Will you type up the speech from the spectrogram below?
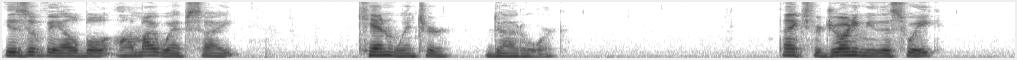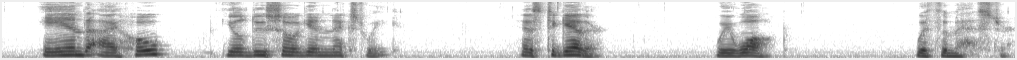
is available on my website, kenwinter.org. Thanks for joining me this week, and I hope you'll do so again next week, as together we walk with the Master.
